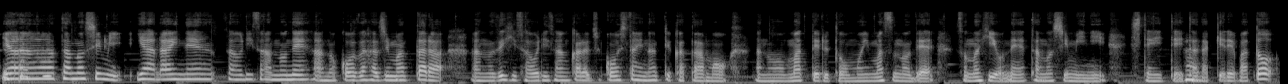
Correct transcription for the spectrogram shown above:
いやー、楽しみ。いや、来年、沙織さんのね、あの、講座始まったら、あの、ぜひ沙織さんから受講したいなっていう方も、あの、待ってると思いますので、その日をね、楽しみにしていていただければと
